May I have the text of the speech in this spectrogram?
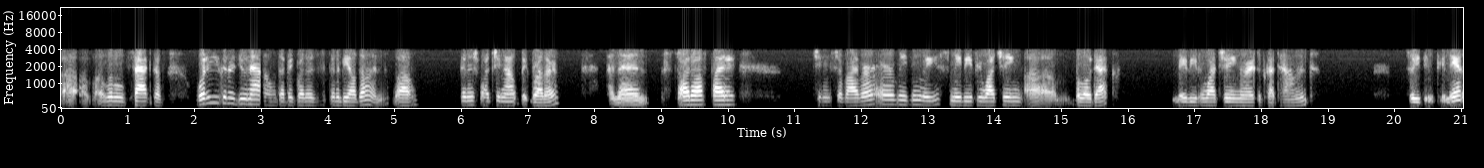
uh, a little fact of what are you going to do now that Big Brother is going to be all done? Well, finish watching out Big Brother, and then start off by watching Survivor or Amazing Race. Maybe if you're watching um, Below Deck, maybe if you're watching America's Got Talent. So you can, can dance.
